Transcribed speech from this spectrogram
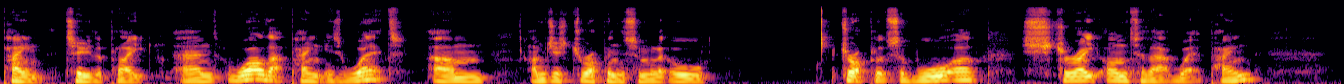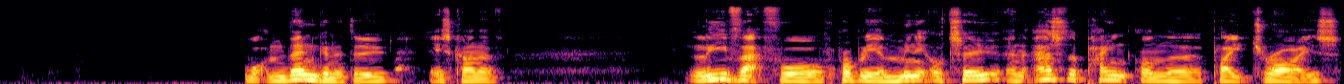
paint to the plate and while that paint is wet um, I'm just dropping some little droplets of water straight onto that wet paint. What I'm then going to do is kind of leave that for probably a minute or two and as the paint on the plate dries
